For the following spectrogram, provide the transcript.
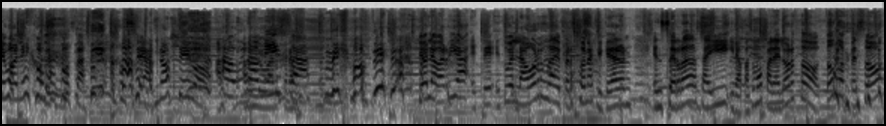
llevo lejos la cosa. O sea, no llego a, A una un lugar misa. a la barría, este, estuve en la horda de personas que quedaron encerradas ahí y la pasamos para el orto. Todo empezó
